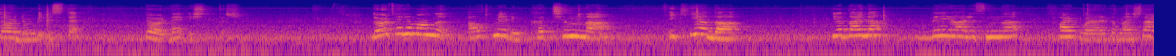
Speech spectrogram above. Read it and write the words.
4'ün birlisi de 4'e eşittir. 4 elemanlı alt kümenin kaçında 2 ya da ya da ile veya arasında fark var arkadaşlar.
